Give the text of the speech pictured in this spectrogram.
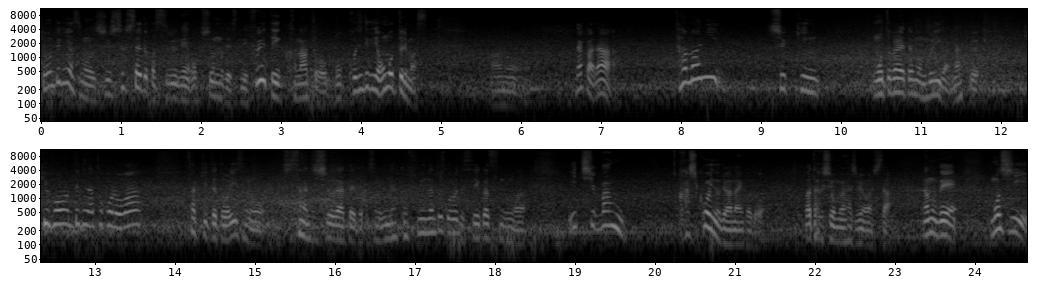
基本的にはその出社したりとかするねオプションもですね増えていくかなと僕個人的に思っております。あのだからたまに出勤求められても無理がなく基本的なところはさっき言った通りその地産地消であったりとかその田舎風なところで生活するのが一番賢いのではないかと私は思い始めました。なのでもし、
